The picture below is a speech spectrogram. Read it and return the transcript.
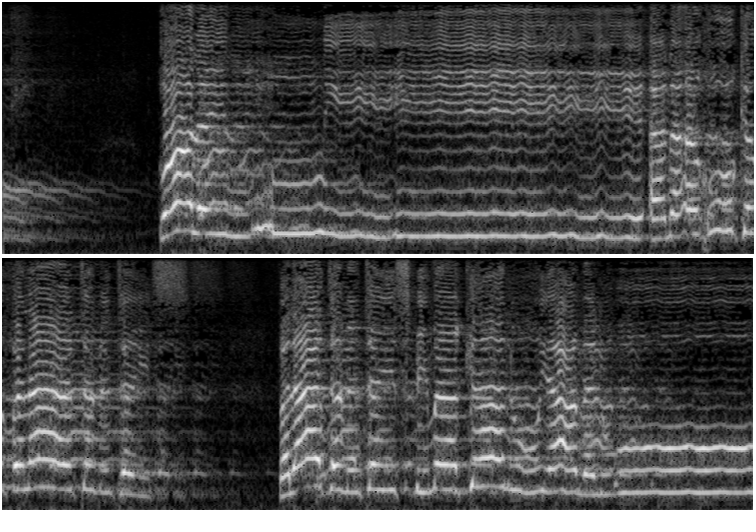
قال إني أنا أخوك فلا تبتئس فلا تبتئس بما كانوا يعملون.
